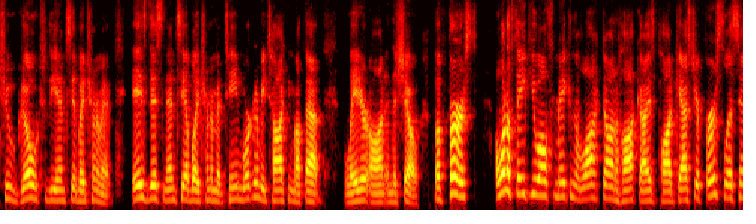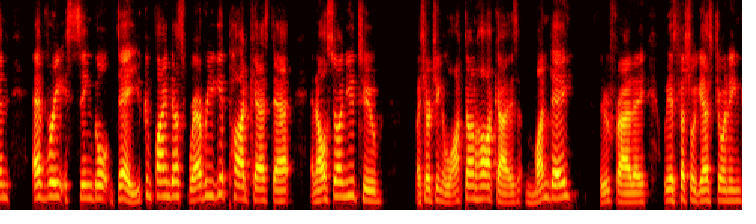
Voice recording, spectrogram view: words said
to go to the NCAA tournament? Is this an NCAA tournament team? We're going to be talking about that later on in the show. But first, I want to thank you all for making the Locked On Hawkeyes podcast your first listen every single day. You can find us wherever you get podcast at and also on YouTube by searching Locked On Hawkeyes Monday through Friday. We have special guests joining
